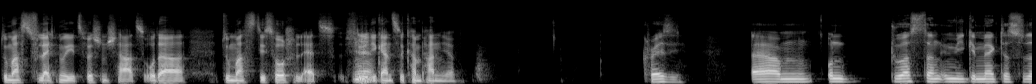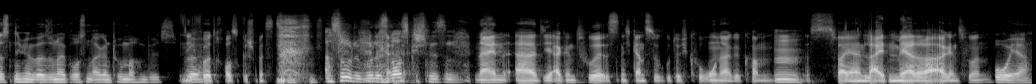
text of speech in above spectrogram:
du machst vielleicht nur die Zwischencharts oder du machst die Social Ads für Ja. die ganze Kampagne. Crazy. Ähm, und du hast dann irgendwie gemerkt, dass du das nicht mehr bei so einer großen Agentur machen willst. Ich wurde rausgeschmissen. Ach so, du wurdest rausgeschmissen. Nein, äh, die Agentur ist nicht ganz so gut durch Corona gekommen. Mhm. Das war ja ein Leiden mehrerer Agenturen. Oh ja.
